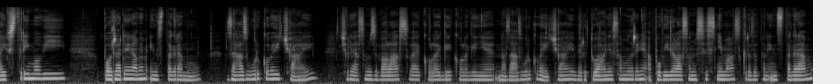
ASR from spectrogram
livestreamový pořady na mém Instagramu, zázvůrkový čaj, Čili já jsem zvala své kolegy, kolegyně na zázvůrkový čaj, virtuálně samozřejmě, a povídala jsem si s nima skrze ten Instagram.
